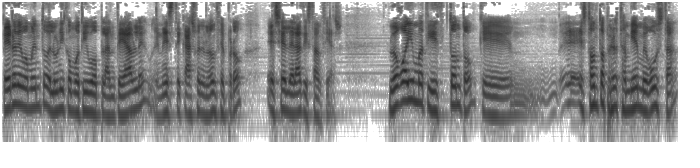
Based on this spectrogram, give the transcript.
pero de momento el único motivo planteable, en este caso en el 11 Pro, es el de las distancias. Luego hay un matiz tonto que eh, es tonto pero también me gusta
